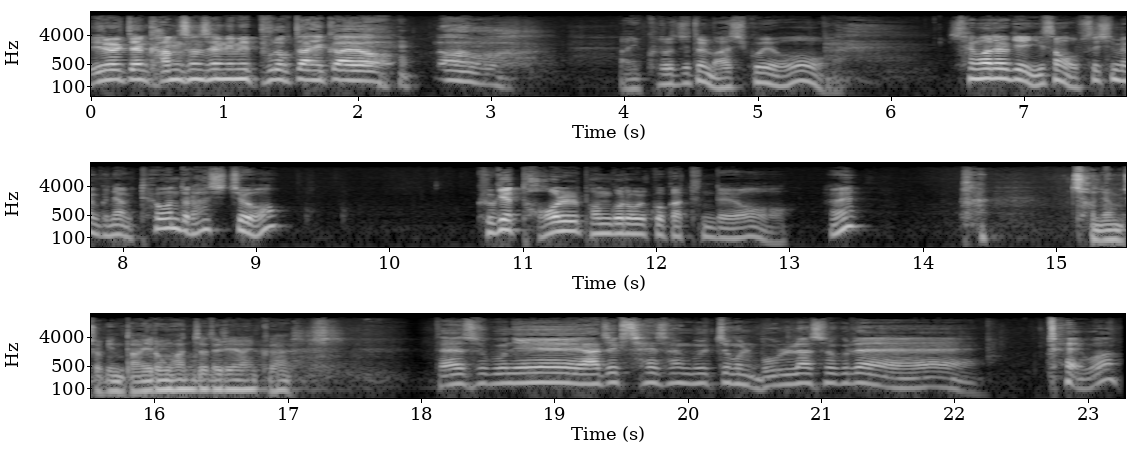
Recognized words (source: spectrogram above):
이럴 땐 강 선생님이 부럽다니까요. 아우. 아니 그러지들 마시고요. 생활하기에 이상 없으시면 그냥 퇴원들 하시죠. 그게 덜 번거로울 것 같은데요. 에? 전형적인 나이롱 환자들이라니까. 대수군이 아직 세상 물정을 몰라서 그래. 퇴원?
